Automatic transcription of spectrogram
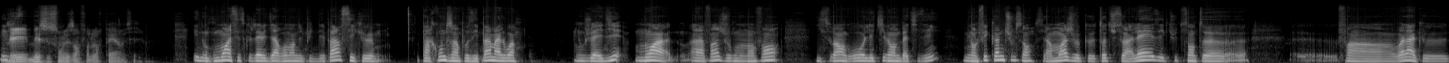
Oui, je mais, mais ce sont les enfants de leur père aussi. Et donc moi, c'est ce que j'avais dit à Romain depuis le départ, c'est que par contre, j'imposais pas ma loi. Donc je lui avais dit, moi, à la fin, je veux que mon enfant, il soit en gros l'équivalent de baptisé, mais on le fait comme tu le sens. C'est-à-dire moi, je veux que toi, tu sois à l'aise et que tu te sentes, euh, euh, enfin, voilà, que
